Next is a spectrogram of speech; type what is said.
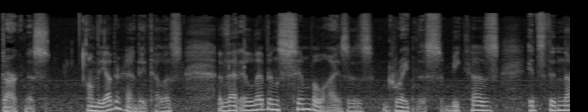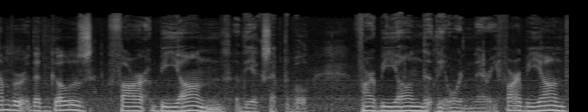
darkness. On the other hand, they tell us that 11 symbolizes greatness because it's the number that goes far beyond the acceptable, far beyond the ordinary, far beyond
